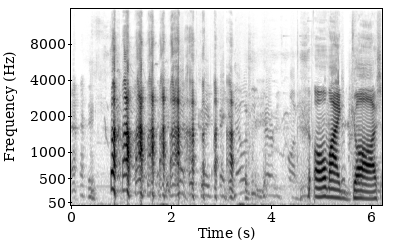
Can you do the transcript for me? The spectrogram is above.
bag. Quick face. That would be very funny. Oh my gosh.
